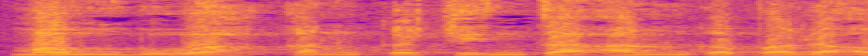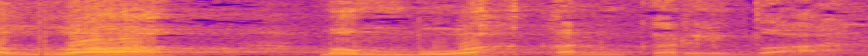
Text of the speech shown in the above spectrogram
membuahkan kecintaan kepada Allah membuahkan keridhaan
